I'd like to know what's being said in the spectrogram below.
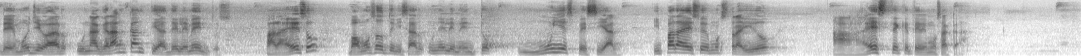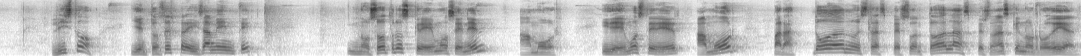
debemos llevar una gran cantidad de elementos. Para eso vamos a utilizar un elemento muy especial y para eso hemos traído a este que tenemos acá. ¿Listo? Y entonces precisamente nosotros creemos en el amor y debemos tener amor para todas nuestras personas, todas las personas que nos rodean,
